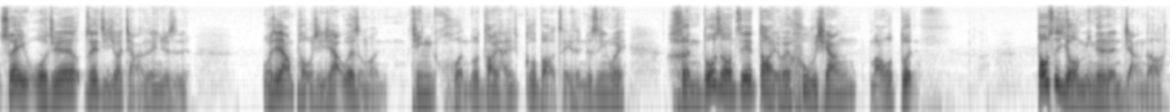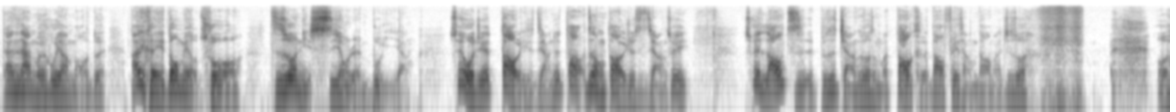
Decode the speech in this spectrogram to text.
所以我觉得这一集要讲的事情就是，我就想剖析一下为什么听很多道理还是过不好这一生，就是因为很多时候这些道理会互相矛盾，都是有名的人讲的哦，但是他们会互相矛盾，而且可能也都没有错哦，只是说你适用人不一样。所以我觉得道理是这样，就道这种道理就是这样。所以，所以老子不是讲说什么道可道非常道嘛？就是说，我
